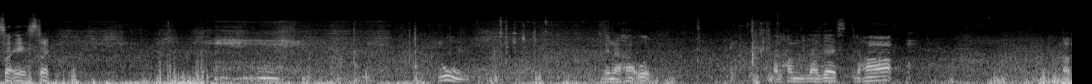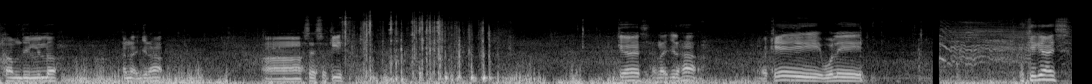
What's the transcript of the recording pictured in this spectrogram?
Strike eh. Hmm. Uh. Dia nak hak kot. Alhamdulillah guys, jenahak. Alhamdulillah. Anak jenahak. Ah, saya okey. Guys, anak jenahak. Okey, boleh. Okey guys.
